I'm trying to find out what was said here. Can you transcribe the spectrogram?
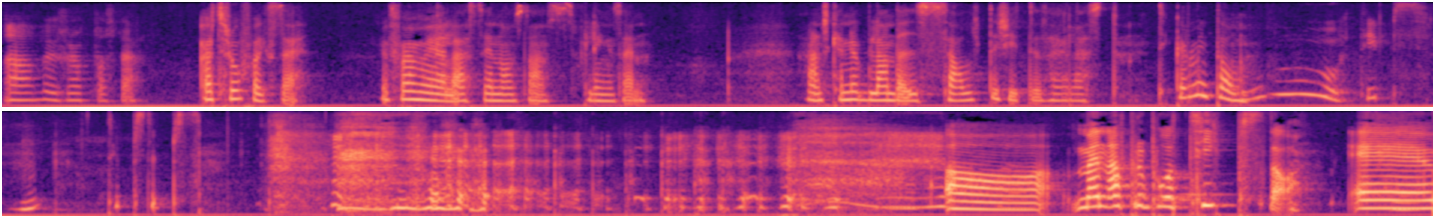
Ja, vi får hoppas det. Jag tror faktiskt det. Jag får med jag läste det någonstans för länge sedan. Annars kan du blanda i salt i kittet har jag läst. Tycker de inte om. Ooh, tips! Tips, tips. Ja, men apropå tips då. Eh,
